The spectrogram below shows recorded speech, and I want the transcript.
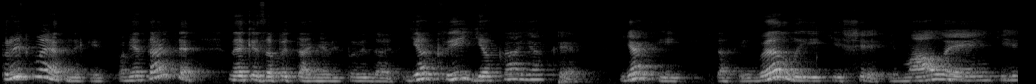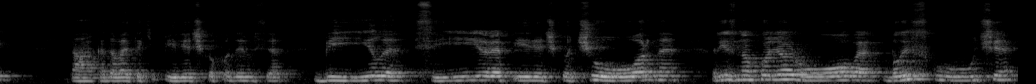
прикметники. Пам'ятаєте, на яке запитання відповідають? Який, яка, яке? Які птахи? Великі ще які, маленькі. Так, а давайте пірячко подивимося. Біле, сіре пірячко, чорне, різнокольорове, блискуче.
